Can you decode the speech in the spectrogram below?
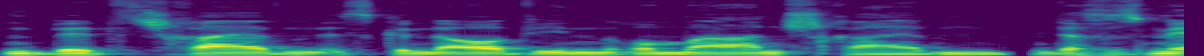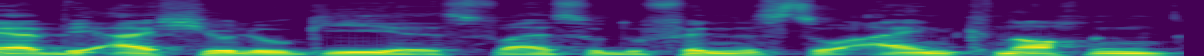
Ein Bit schreiben ist genau wie ein Roman schreiben. Das ist mehr wie Archäologie ist, weißt du, du findest so einen Knochen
